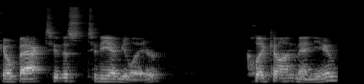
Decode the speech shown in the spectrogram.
Go back to this to the emulator. Click on menu.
